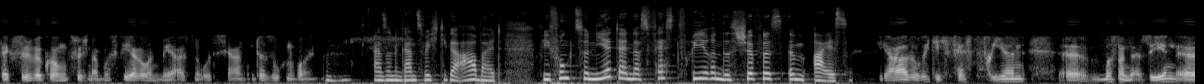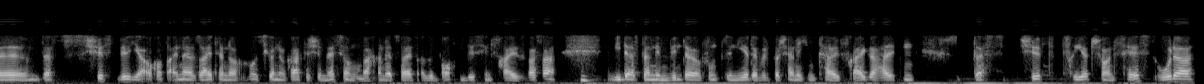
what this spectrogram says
Wechselwirkungen zwischen Atmosphäre und Meer als Ozean untersuchen wollen. Mhm. Also eine ganz wichtige Arbeit. Wie funktioniert denn das Festfrieren des Schiffes im Eis? Ja, so richtig festfrieren äh, muss man sehen. Äh, das Schiff will ja auch auf einer Seite noch ozeanografische Messungen machen. Das heißt also braucht ein bisschen freies Wasser. Mhm. Wie das dann im Winter funktioniert, da wird wahrscheinlich ein Teil freigehalten. Das Schiff friert schon fest oder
